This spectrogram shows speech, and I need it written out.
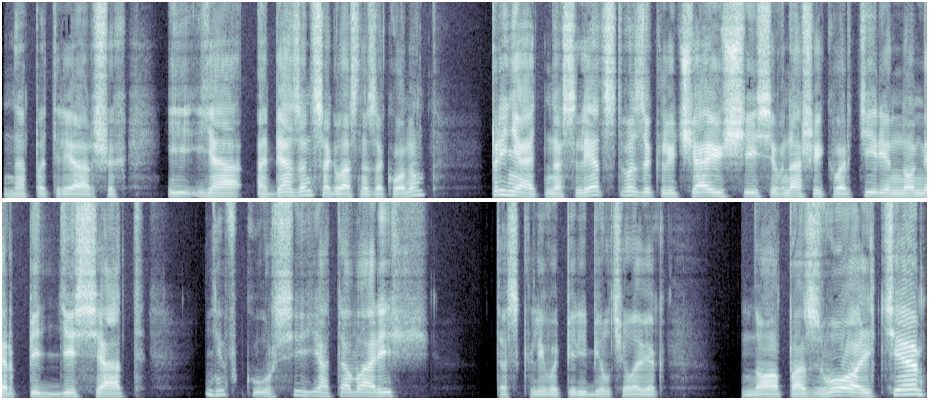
на патриарших, и я обязан, согласно закону, принять наследство, заключающееся в нашей квартире номер 50. Не в курсе я, товарищ, — тоскливо перебил человек. Но позвольте,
